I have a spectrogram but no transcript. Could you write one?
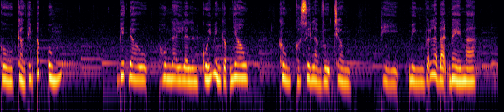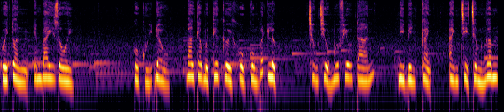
cô càng thêm ấp úng. Biết đâu hôm nay là lần cuối mình gặp nhau, không có duyên làm vợ chồng, thì mình vẫn là bạn bè mà, cuối tuần em bay rồi. Cô cúi đầu, mang theo một tia cười khổ cùng bất lực. Trong chiều mưa phiêu tán, đi bên cạnh, anh chỉ trầm ngâm,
